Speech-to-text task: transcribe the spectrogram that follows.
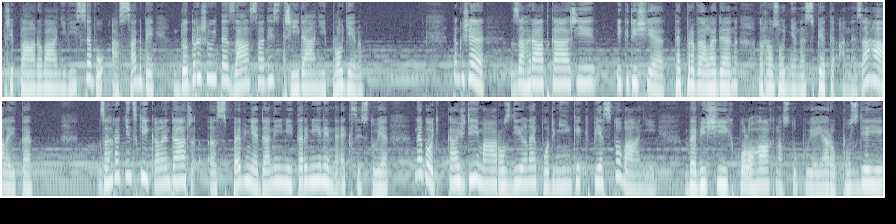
Při plánování výsevu a sadby dodržujte zásady střídání plodin. Takže zahrádkáři, i když je teprve leden, rozhodně nespěte a nezahálejte. Zahradnický kalendář s pevně danými termíny neexistuje, neboť každý má rozdílné podmínky k pěstování. Ve vyšších polohách nastupuje jaro později,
